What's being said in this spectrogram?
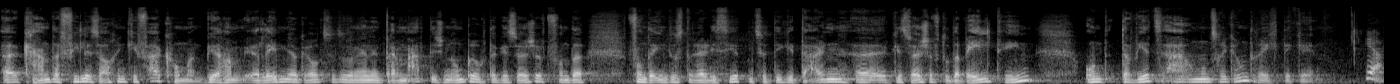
äh, kann da vieles auch in Gefahr kommen. Wir haben, erleben ja gerade sozusagen einen dramatischen Umbruch der Gesellschaft von der, von der industrialisierten zur digitalen äh, Gesellschaft oder Welt hin. Und da wird es auch um unsere Grundrechte gehen. Ja,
